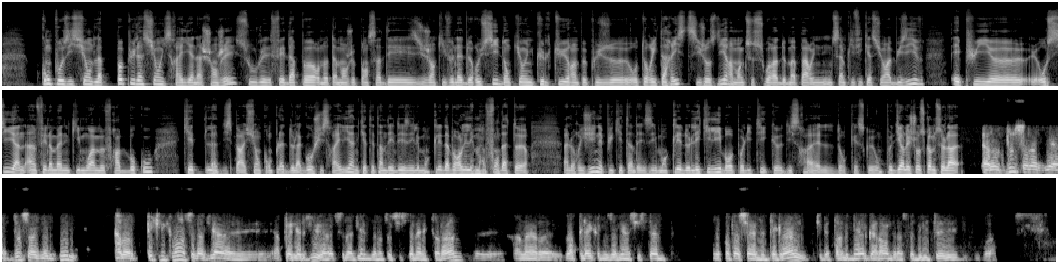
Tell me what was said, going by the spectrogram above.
composition de la population israélienne a changé sous l'effet d'apports, notamment je pense à des gens qui venaient de Russie, donc qui ont une culture un peu plus euh, autoritariste, si j'ose dire, à moins que ce soit de ma part une, simplification abusive? Et puis euh, aussi un, phénomène qui, moi, me frappe beaucoup, qui est la disparition complète de la gauche israélienne, qui était un des éléments clés, d'abord l'élément fondateur à l'origine, et puis qui est un des éléments clés de l'équilibre politique d'Israël. Donc, est-ce qu'on peut dire les choses comme cela? Alors, d'où cela vient, Alors, techniquement, cela vient, euh, à première vue, hein, cela vient de notre système électoral. Euh, alors, euh, rappeler que nous avions un système proportionnel intégral qui pas le meilleur garant de la stabilité du pouvoir.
